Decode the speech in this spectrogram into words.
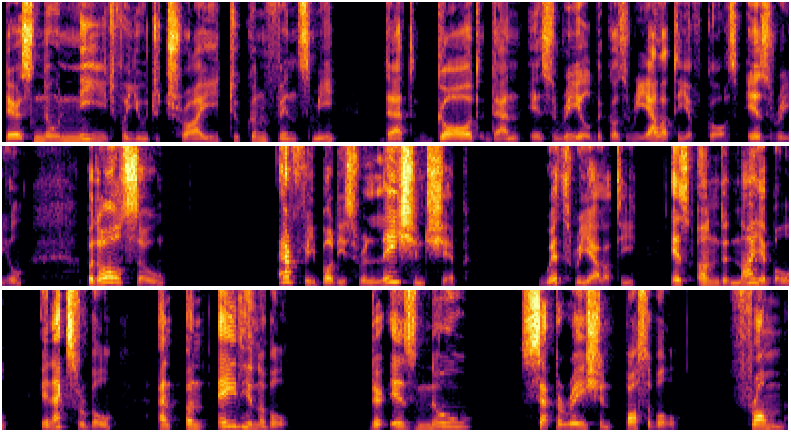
There is no need for you to try to convince me that God then is real, because reality, of course, is real, but also everybody's relationship with reality is undeniable, inexorable, and unalienable. There is no separation possible from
